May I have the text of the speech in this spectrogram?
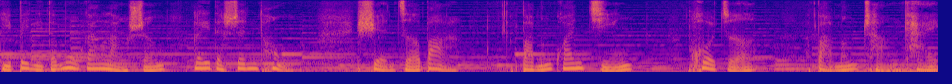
已被你的木杆缆绳勒得生痛，选择吧，把门关紧，或者把门敞开。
